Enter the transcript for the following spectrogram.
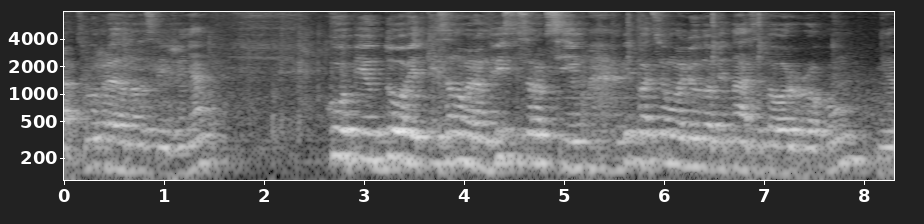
Так, суду передано дослідження. Копію довідки за номером 247 від 27 лютого 2015 року е,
